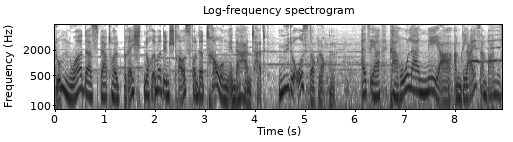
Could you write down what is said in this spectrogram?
Dumm nur, dass Berthold Brecht noch immer den Strauß von der Trauung in der Hand hat. Müde Osterglocken. Als er Carola näher am Gleis am Bahnhof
